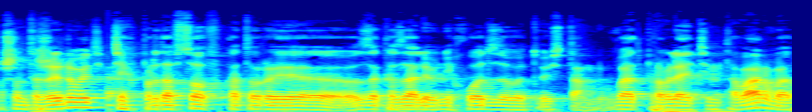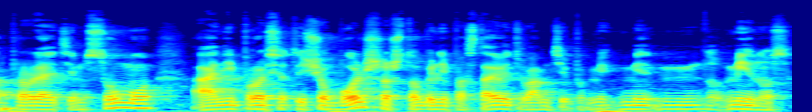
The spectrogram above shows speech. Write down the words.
шантажировать тех продавцов, которые заказали у них отзывы, то есть там вы отправляете им товар, вы отправляете им сумму, а они просят еще больше, чтобы не поставить вам типа ну, минус,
